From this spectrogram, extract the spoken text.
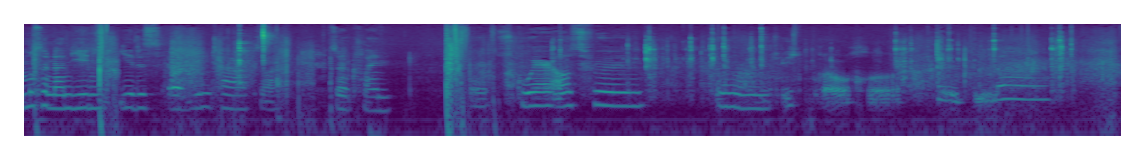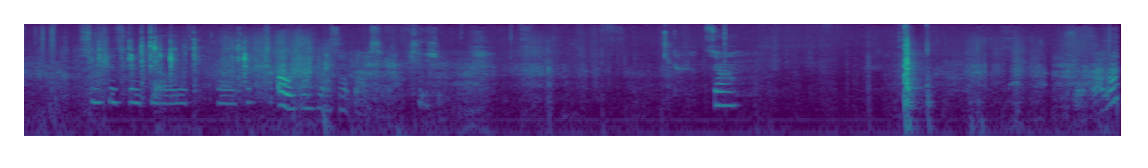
muss man dann jeden, jedes, äh, jeden Tag so, so einen kleinen äh, Square ausfüllen. Und ich brauche hellblau. Ist nicht das hellblau, was ich brauche? Oh, das war das hellblau. So. So, voilà.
